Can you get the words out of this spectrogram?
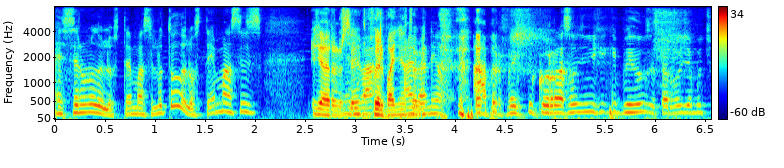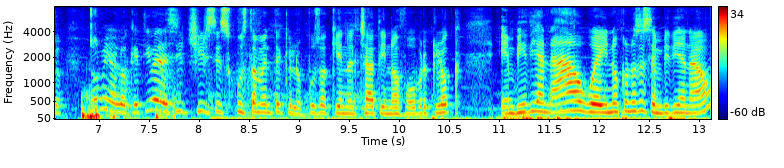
Ese era uno de los temas. El otro de los temas es. Ya regresé, fue el baño también. Ah, perfecto, con razón. Yo dije que pedo, se tardó ya mucho. No, mira, lo que te iba a decir, Cheers, es justamente que lo puso aquí en el chat y no fue Overclock. Nvidia Now, güey. ¿No conoces Nvidia Now?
